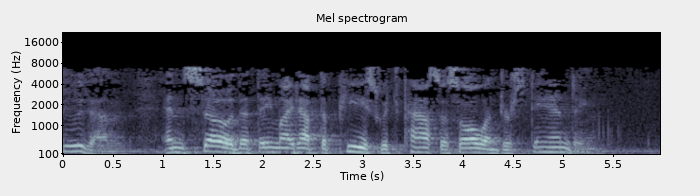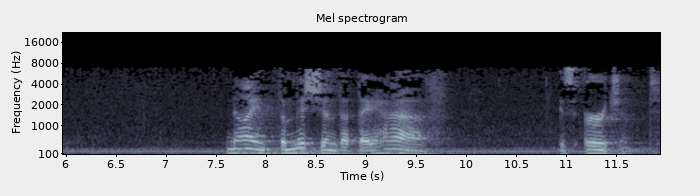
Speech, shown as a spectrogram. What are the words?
to them, and so that they might have the peace which passes all understanding. Ninth, the mission that they have is urgent.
